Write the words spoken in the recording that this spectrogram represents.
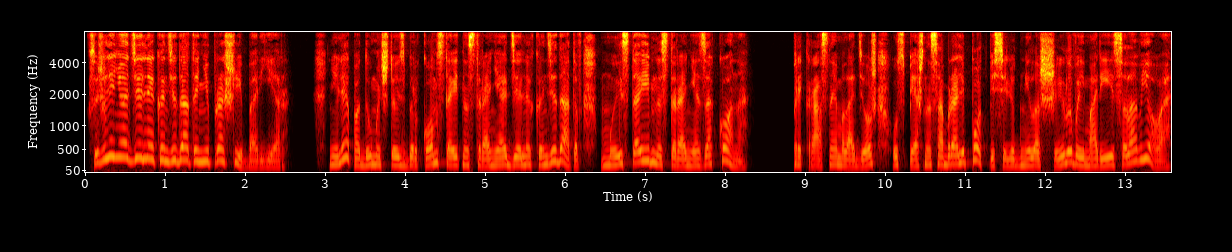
К сожалению, отдельные кандидаты не прошли барьер. Нелепо думать, что избирком стоит на стороне отдельных кандидатов. Мы стоим на стороне закона. Прекрасная молодежь успешно собрали подписи Людмила Шилова и Мария Соловьева.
